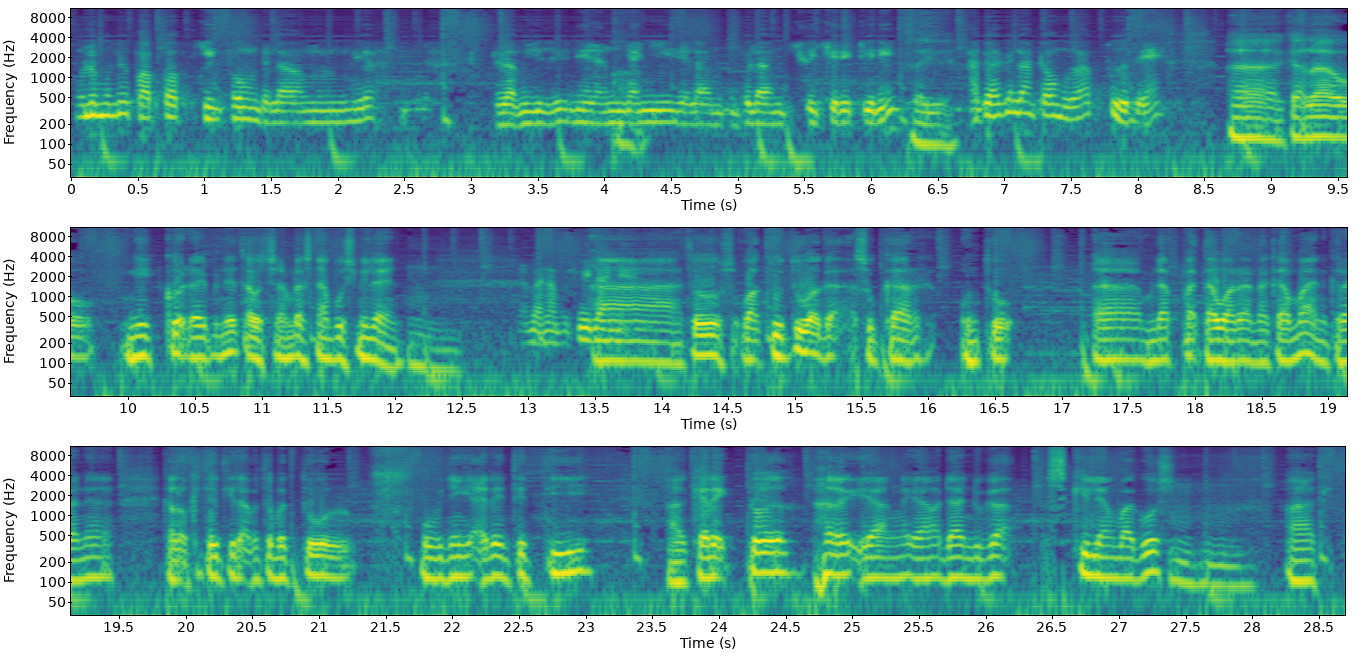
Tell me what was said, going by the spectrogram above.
mula-mula Papa bercimpung dalam ya dalam muzik ni dan menyanyi dalam kumpulan Charity ni. saya. Agak-agak dalam tahun berapa tu eh? Uh, kalau ngikut daripada tahun 1969 1969 eh? Ah, tu waktu tu agak sukar untuk uh, mendapat tawaran rakaman kerana kalau kita tidak betul-betul mempunyai identiti uh, karakter uh, yang yang dan juga skill yang bagus mm-hmm. uh, kita,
